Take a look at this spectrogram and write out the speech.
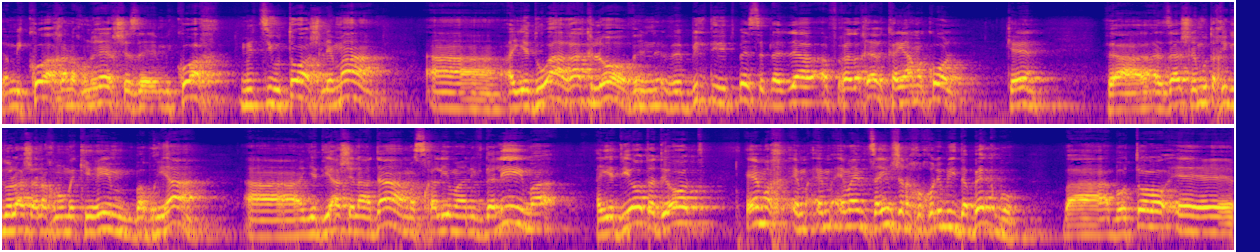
גם מכוח, אנחנו נראה איך שזה, מכוח מציאותו השלמה, הידועה רק לו ובלתי נתפסת על ידי אף אחד אחר, קיים הכל, כן? וזו השלמות הכי גדולה שאנחנו מכירים בבריאה, הידיעה של האדם, הזכלים הנבדלים, הידיעות, הדעות, הם, הם, הם, הם האמצעים שאנחנו יכולים להידבק בו, באותו אה,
